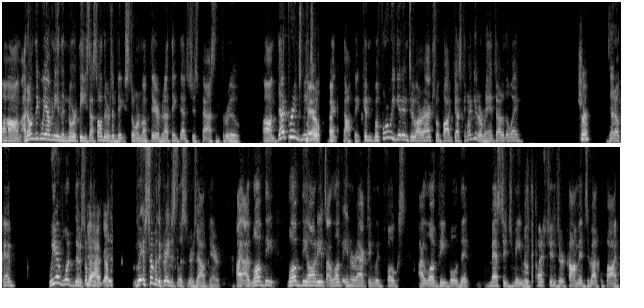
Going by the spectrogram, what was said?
Um, I don't think we have any in the Northeast. I saw there was a big storm up there, but I think that's just passing through. Um, that brings me to the next topic. Can before we get into our actual podcast, can I get a rant out of the way? Sure. Is that okay? We have what there's some Yeah, of the greatest, we have some of the greatest listeners out there. I, I love the love the audience. I love interacting with folks. I love people that message me with questions or comments about the pod.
